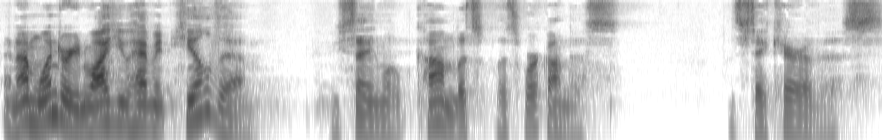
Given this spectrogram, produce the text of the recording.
And I'm wondering why you haven't healed them. He's saying, well, come, let's, let's work on this. Let's take care of this.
